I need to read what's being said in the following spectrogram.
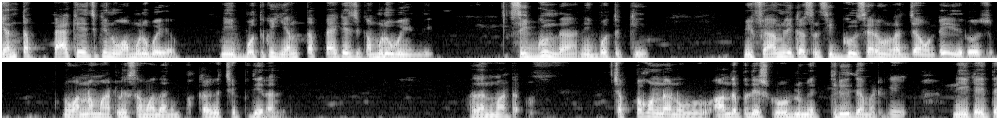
ఎంత ప్యాకేజీకి నువ్వు అమ్ముడు పోయావు? నీ బతుకు ఎంత ప్యాకేజీకి అమ్ముడు పోయింది? సిగ్గుందా నీ బతుక్కి? మీ ఫ్యామిలీకి అసలు సిగ్గు శరం లజ్జ ఉంటే ఈరోజు నువ్వు అన్న మాటలకు సమాధానం పక్కాగా చెప్పి తీరాలి. అదనమాట చెప్పకుండా నువ్వు ఆంధ్రప్రదేశ్ రోడ్ల మీద తిరిగితే మటుకి నీకైతే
